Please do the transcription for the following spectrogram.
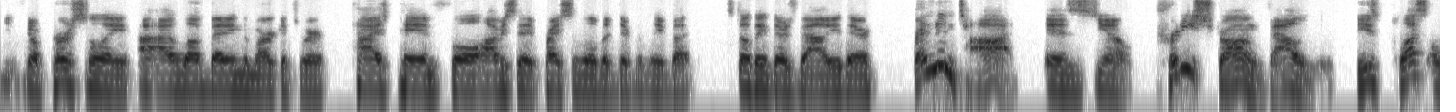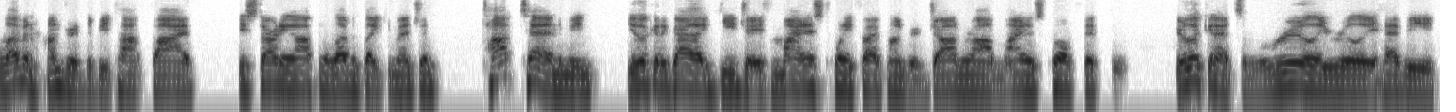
you know, personally, I, I love betting the markets where ties pay in full. Obviously, they price a little bit differently, but still think there's value there. Brendon Todd is, you know, pretty strong value. He's plus 1100 to be top five. He's starting off in 11th, like you mentioned. Top 10, I mean, you look at a guy like DJ's minus 2500, Jon Rahm minus 1250. You're looking at some really, really heavy,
